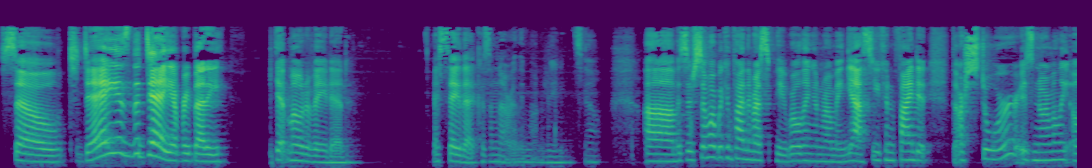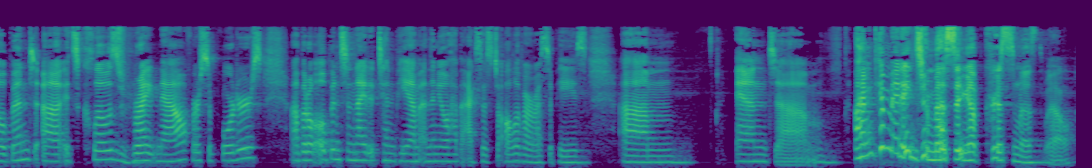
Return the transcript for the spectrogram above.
So today is the day, everybody. Get motivated. I say that because I'm not really motivated. So. Um, is there somewhere we can find the recipe, rolling and roaming? Yes, you can find it. Our store is normally opened. Uh, it's closed right now for supporters, uh, but it'll open tonight at 10 p.m. and then you'll have access to all of our recipes. Um, and um, I'm committing to messing up Christmas. Well,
